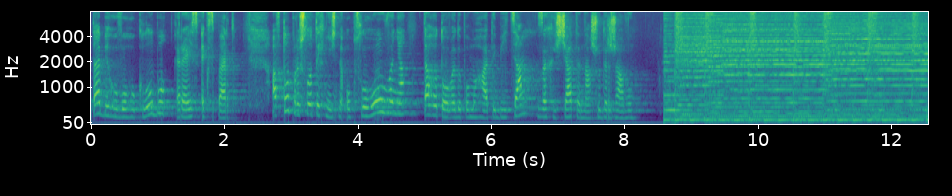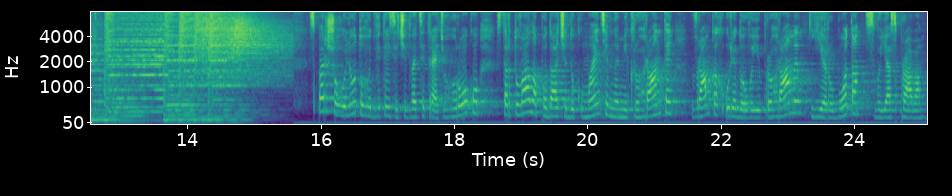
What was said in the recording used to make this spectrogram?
та бігового клубу Рейс Експерт. Авто пройшло технічне обслуговування та готове допомагати бійцям захищати нашу державу. 1 лютого 2023 року стартувала подача документів на мікрогранти в рамках урядової програми Є робота, своя справа.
